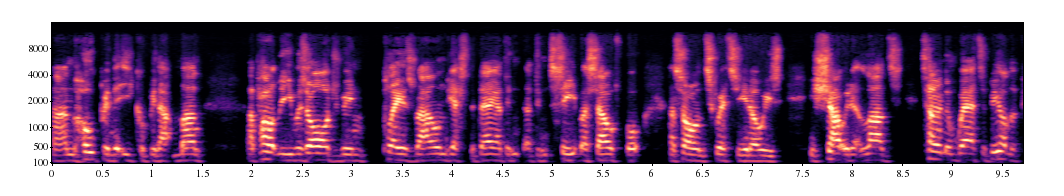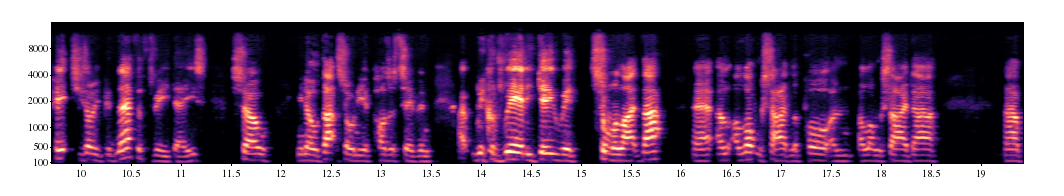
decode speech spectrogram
I'm hoping that he could be that man apparently he was ordering players round yesterday. I didn't I didn't see it myself, but I saw on Twitter, you know, he's he's shouting at lads, telling them where to be on the pitch. He's only been there for three days, so you know that's only a positive. positive, and uh, we could really do with someone like that uh, alongside Laporte and alongside our have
